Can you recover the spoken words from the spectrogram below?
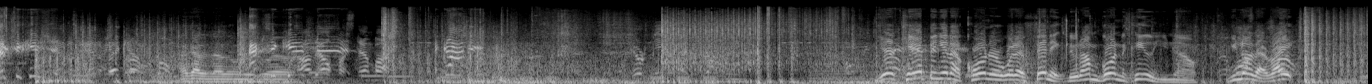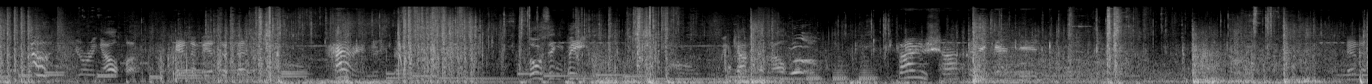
Execution! Enemy Bravo. I got another one as We're well. on Alpha. Stand by. I got it! You're needed. You're camping in a corner with a Fennec, dude. I'm going to kill you now. You know that, right? Securing Alpha. Enemy at the center. How did I miss that? Losing B. We captured Alpha. Fire shotgun again, dude. Enemy.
